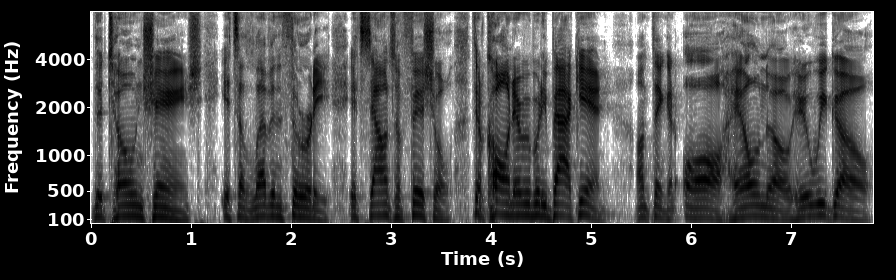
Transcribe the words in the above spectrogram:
The tone changed. It's 11:30. It sounds official. They're calling everybody back in. I'm thinking, "Oh, hell no. Here we go."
